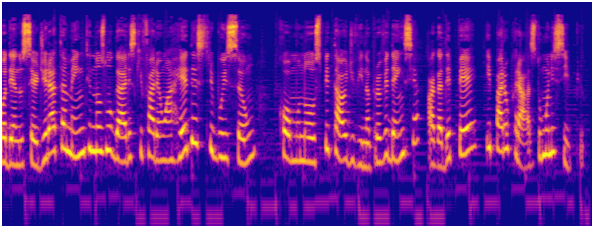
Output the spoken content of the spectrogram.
podendo ser diretamente nos lugares que farão a redistribuição, como no Hospital Divina Providência, HDP, e para o CRAS do município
